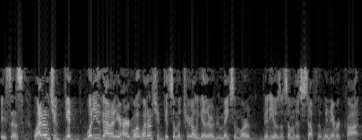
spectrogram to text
he says, "Why don't you get? What do you got on your heart? Why don't you get some material together and make some more videos of some of this stuff that we never caught?"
